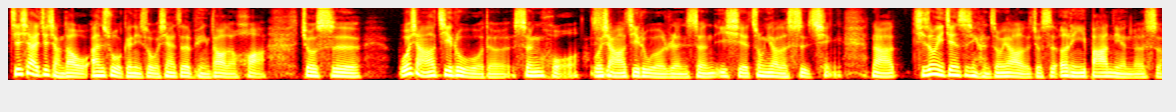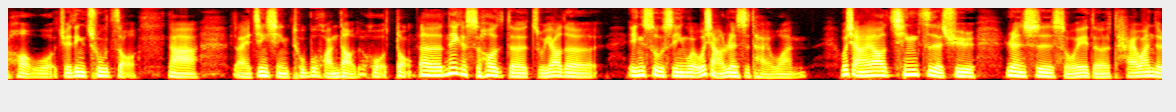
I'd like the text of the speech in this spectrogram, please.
接下来就讲到我安叔，我跟你说，我现在这个频道的话，就是我想要记录我的生活，我想要记录我人生一些重要的事情。那其中一件事情很重要的，就是二零一八年的时候，我决定出走，那来进行徒步环岛的活动。呃，那个时候的主要的因素是因为我想要认识台湾。我想要亲自的去认识所谓的台湾的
